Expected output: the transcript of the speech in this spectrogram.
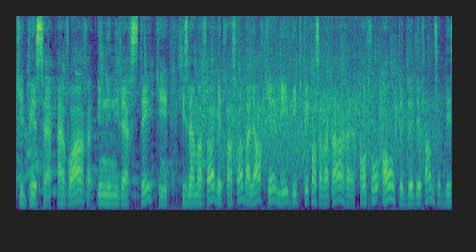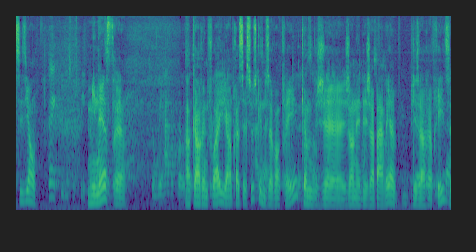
qu'il puisse avoir une université qui est islamophobe et transphobe alors que les députés conservateurs ont trop honte de défendre cette décision? Ministre, encore une fois, il y a un processus que nous avons créé, comme j'en ai déjà parlé à plusieurs reprises.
